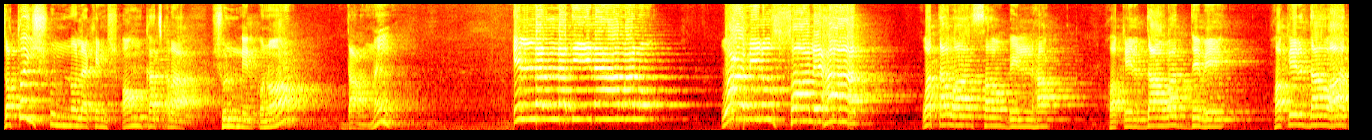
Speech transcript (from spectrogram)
যতই শূন্য লেখেন, সংখ্যা ছাড়া শূন্যের কোনো দাম নেই। হকের দাওয়াত দেবে, হকের দাওয়াত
